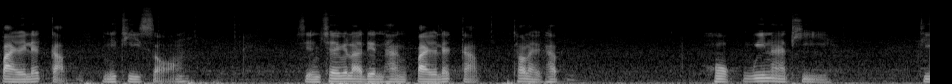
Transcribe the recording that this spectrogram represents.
ไปและกลับนิที 2 เสียงใช้เวลาเดินทางไปและกลับเท่าไหร่ครับ 6 วินาที ที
